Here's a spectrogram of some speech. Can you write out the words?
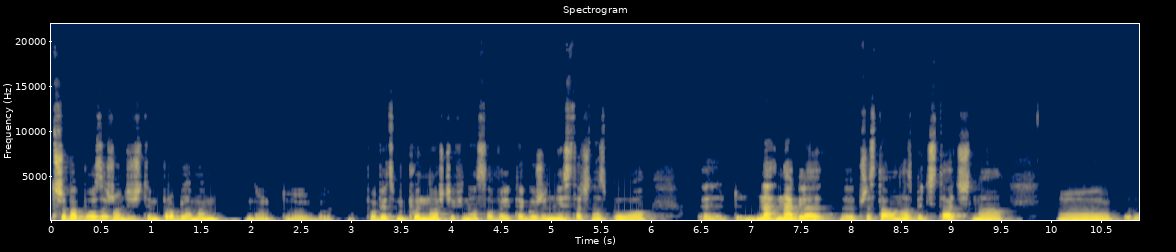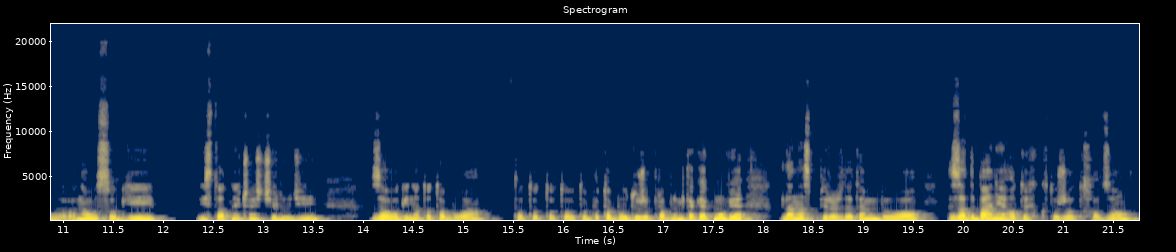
trzeba było zarządzić tym problemem, powiedzmy, płynności finansowej, tego, że nie stać nas było, nagle przestało nas być stać na E, na usługi istotnej części ludzi, załogi, no to to, była, to, to, to, to, to, to był duży problem. I tak jak mówię, dla nas priorytetem było zadbanie o tych, którzy odchodzą,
